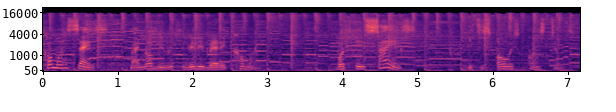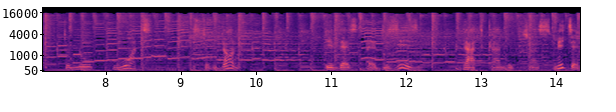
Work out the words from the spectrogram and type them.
common sense might not be really very common. But in science, it is always constant to know what is to be done. If there's a disease that can be transmitted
